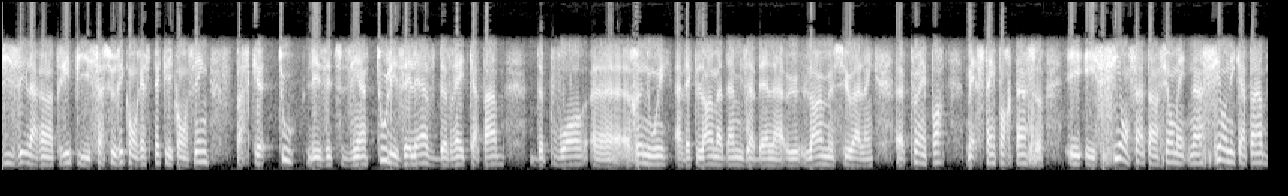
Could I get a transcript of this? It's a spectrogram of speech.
viser la rentrée puis s'assurer qu'on respecte les consignes? Parce que tous les étudiants, tous les élèves devraient être capables de pouvoir euh, renouer avec leur Madame Isabelle à eux, leur Monsieur Alain, euh, peu importe, mais c'est important ça. Et, et si on fait attention maintenant, si on est capable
